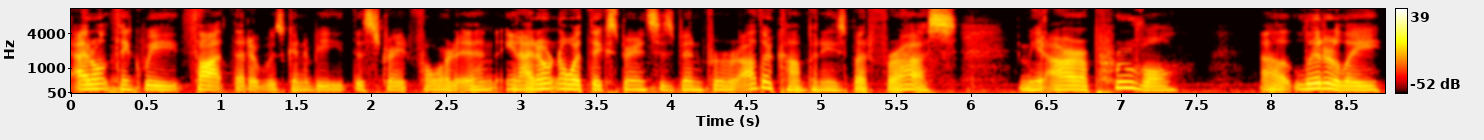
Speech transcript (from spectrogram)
I don't think we thought that it was going to be this straightforward, and you know, I don't know what the experience has been for other companies, but for us, I mean, our approval, uh, literally,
